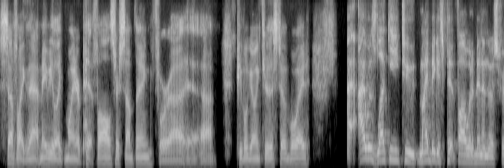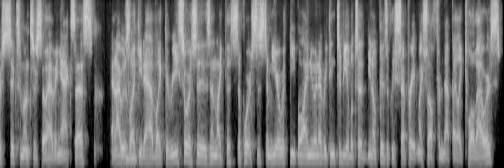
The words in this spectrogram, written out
stuff like that? Maybe like minor pitfalls or something for uh, uh, people going through this to avoid I, was lucky to my biggest pitfall would have been in those first six months or so having access. And I was Mhm. lucky to have like the resources and like the support system here with people I knew and everything to be able to, you know, physically separate myself from that by like 12 hours.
